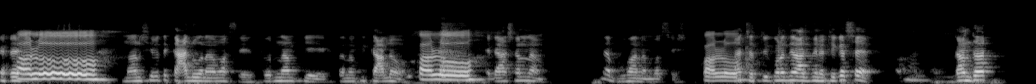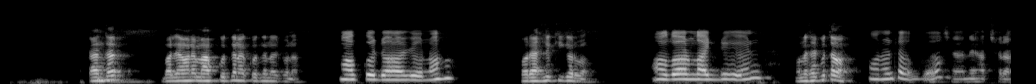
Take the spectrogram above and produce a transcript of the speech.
কালো। মানুষের তো কালো নাম আছে। তোর নাম কি? তোর নাম কি কালো? কালো। এটা আসল নাম? না ভুয়া নাম্বার শেষ। কালো। আচ্ছা তুই কোনোদিন আসবি না ঠিক আছে? কান ধর। কান ধর। বলে আমার মাফ করতে না করতে না আসব না। আমাকে জানার জন্য পরে আসলে কি করব? আবার মাইক দিবেন। মনে থাকবে তো? মনে থাকবে। আচ্ছা নে হাত ছাড়া।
